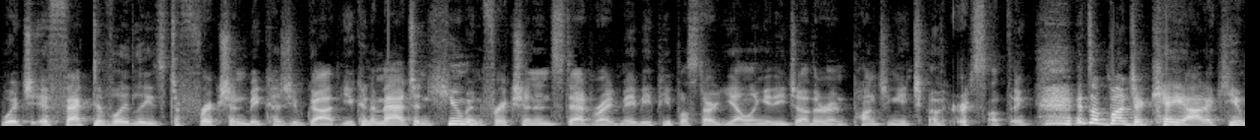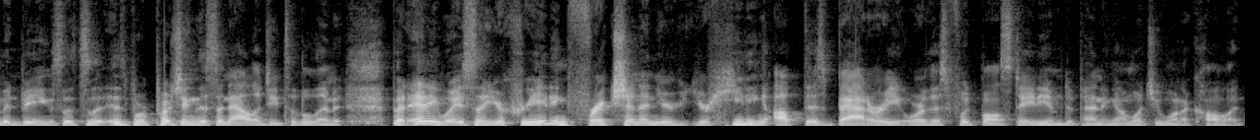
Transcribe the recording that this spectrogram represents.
which effectively leads to friction because you've got, you can imagine human friction instead, right? Maybe people start yelling at each other and punching each other or something. It's a bunch of chaotic human beings. It's, we're pushing this analogy to the limit. But anyway, so you're creating friction and you're, you're heating up this battery or this football stadium, depending on what you want to call it.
